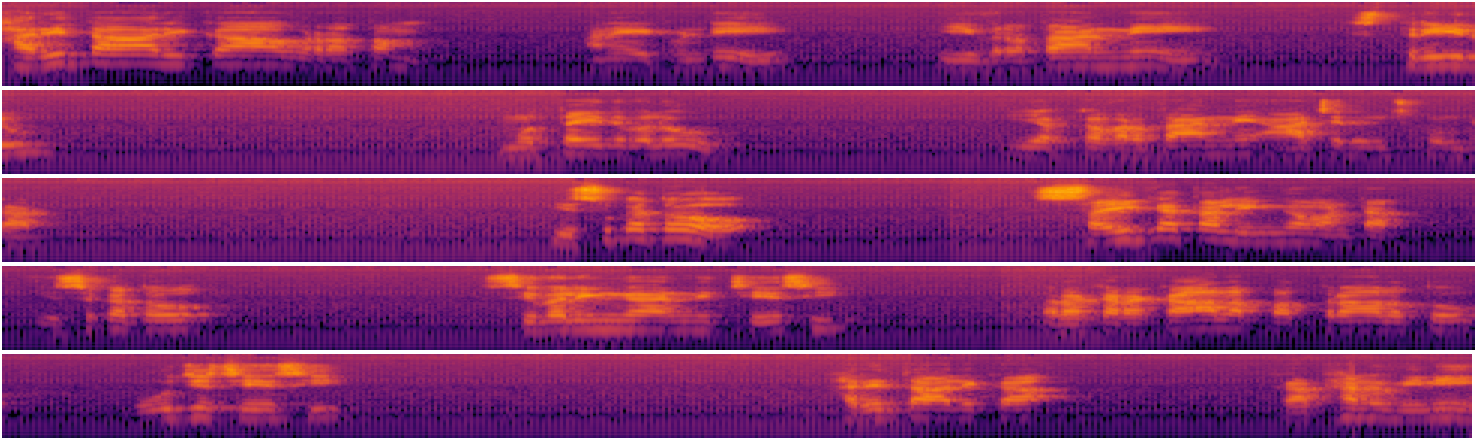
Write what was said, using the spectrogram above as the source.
హరితారికా వ్రతం అనేటువంటి ఈ వ్రతాన్ని స్త్రీలు ముత్తైదువలు ఈ యొక్క వ్రతాన్ని ఆచరించుకుంటారు. ఇసుకతో సైకత లింగం అంటారు. ఇసుకతో శివలింగాన్ని చేసి రకరకాల పత్రాలతో పూజ చేసి హరితాలిక కథను విని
